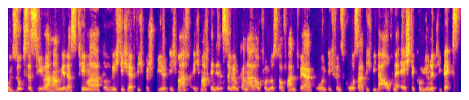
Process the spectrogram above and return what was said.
Und sukzessive haben wir das Thema richtig heftig bespielt. Ich mache ich mach den Instagram-Kanal auch von Lust auf Handwerk und ich finde es großartig, wie da auch eine echte Community wächst.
